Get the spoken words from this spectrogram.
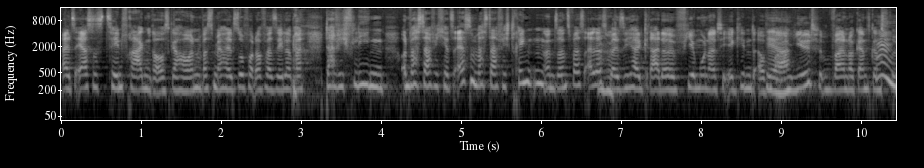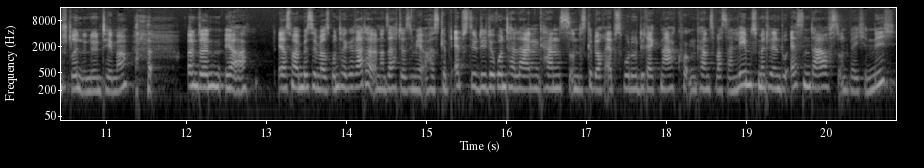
als erstes zehn Fragen rausgehauen, was mir halt sofort auf der Seele war. Darf ich fliegen? Und was darf ich jetzt essen? Was darf ich trinken? Und sonst was alles, weil sie halt gerade vier Monate ihr Kind auf Ja. Hielt. War noch ganz, ganz frisch drin in dem Thema. Und dann, ja, erstmal ein bisschen was runtergerattert und dann sagte sie mir, oh, es gibt Apps, die du dir runterladen kannst und es gibt auch Apps, wo du direkt nachgucken kannst, was an Lebensmitteln du essen darfst und welche nicht.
